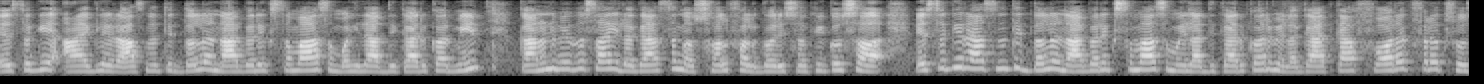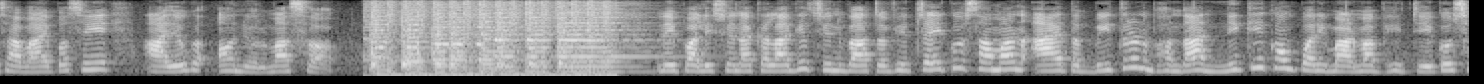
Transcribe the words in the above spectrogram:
यसअघि आयोगले राजनैतिक दल नागरिक समाज महिला अधिकार कर्मी कानून व्यवसायी लगायतसँग छलफल गरिसकेको छ। यसअघि राजनैतिक दल नागरिक समाज महिला अधिकार कर्मी लगायतका फरक फरक सुझाव आएपछि आयोग अन्यलमा छ। नेपाली सेनाका लागि चीनबाट भित्राइएको सामान आयात वितरण भन्दा निकै कम परिमाणमा भेटिएको छ।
